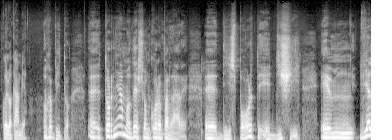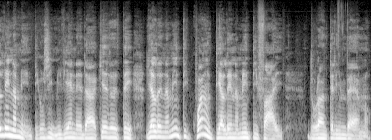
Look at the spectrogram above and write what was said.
quello cambia. Ho capito. Eh, torniamo adesso ancora a parlare eh, di sport e di sci. Ehm, gli allenamenti, così mi viene da chiederti, gli allenamenti, quanti allenamenti fai durante l'inverno?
